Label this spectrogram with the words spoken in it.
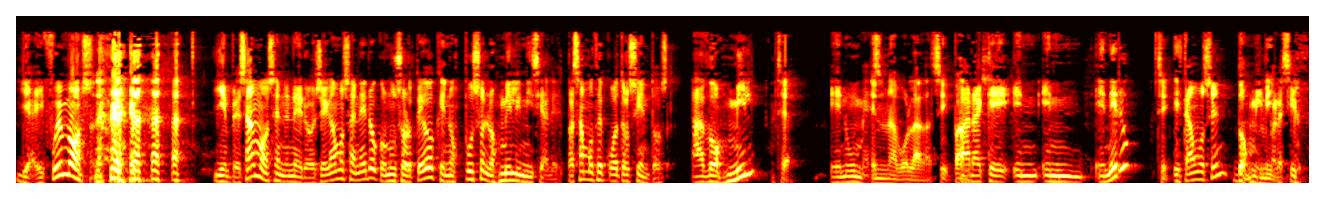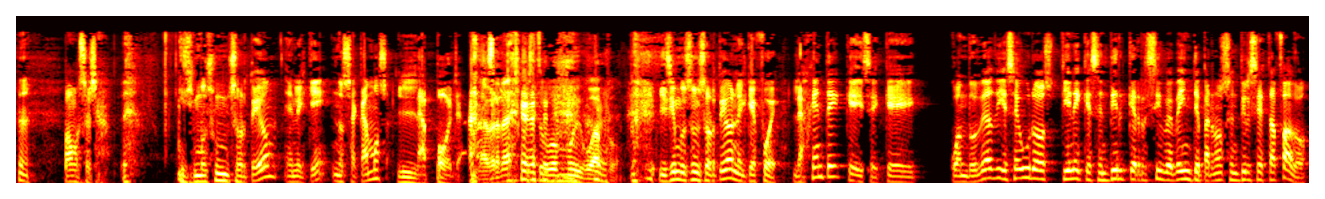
Y ahí fuimos. Y empezamos en enero. Llegamos a enero con un sorteo que nos puso en los 1000 iniciales. Pasamos de 400 a 2000 O sea, en un mes. en una volada, sí. vamos. Para que en, en enero Sí. estábamos en 2000, Mil. para decir, vamos allá. Hicimos un sorteo en el que nos sacamos la polla. La verdad es que estuvo muy guapo. Hicimos un sorteo en el que fue la gente que dice que cuando da 10 euros tiene que sentir que recibe 20 para no sentirse estafado.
